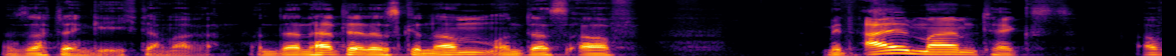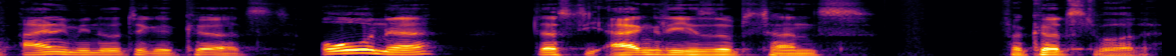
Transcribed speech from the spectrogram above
Dann sagt er, dann gehe ich da mal ran. Und dann hat er das genommen und das auf, mit all meinem Text auf eine Minute gekürzt, ohne dass die eigentliche Substanz verkürzt wurde.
